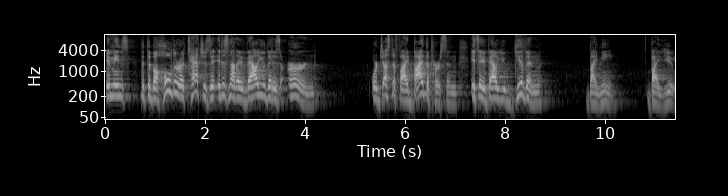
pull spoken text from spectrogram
it means that the beholder attaches it, it is not a value that is earned or justified by the person, it's a value given by me, by you.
